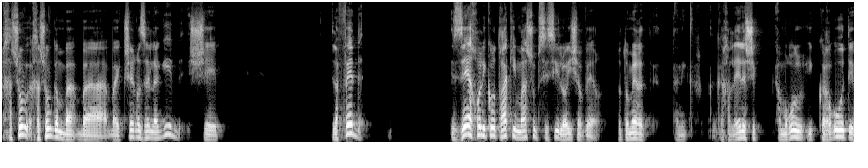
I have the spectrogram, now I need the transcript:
חשוב, חשוב גם ב, ב, בהקשר הזה להגיד שלפד זה יכול לקרות רק אם משהו בסיסי לא יישבר. זאת אומרת אני ככה לאלה ש... אמרו, קראו אותי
